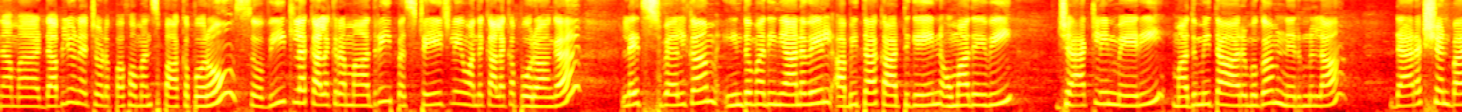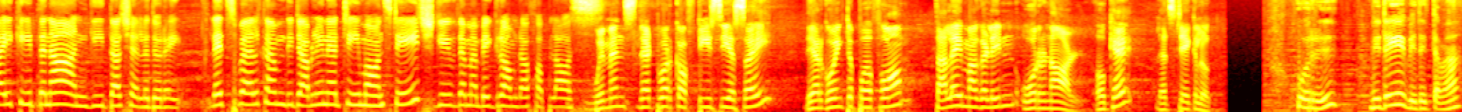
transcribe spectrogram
நம்ம டபிள்யூ நெட்டோட பர்ஃபார்மன்ஸ் பார்க்க போகிறோம் ஸோ வீட்டில் கலக்கிற மாதிரி இப்போ ஸ்டேஜ்லேயும் வந்து கலக்க போகிறாங்க let's welcome Indumathi Gnanavel Abitha Karthikeyan Umadevi Jacqueline Mary Madhumitha Arumugam Nirmala direction by Keerthana and Geetha Chelladurai. Let's welcome the W net team on stage give them a big round of applause Women's Network of TCSI, they are going to perform தலைமகளின் ஒரு நாள் ஓகே லெட்ஸ் டேக் லுக் ஒரு விதையை விதைத்தவன்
